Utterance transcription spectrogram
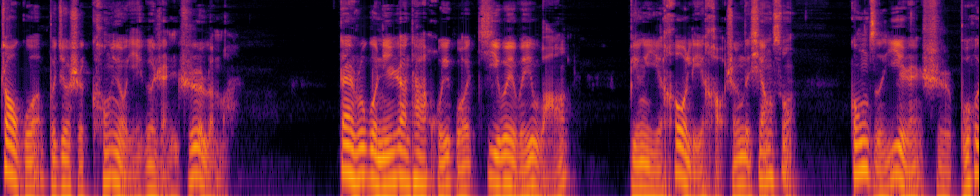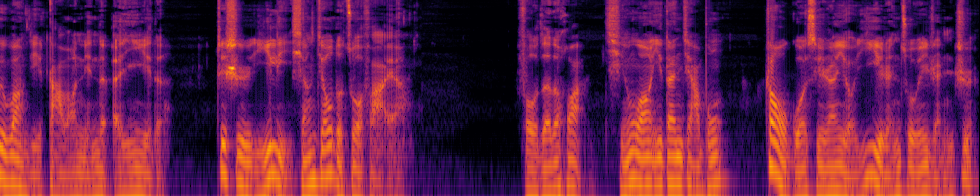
赵国不就是空有一个人质了吗？但如果您让他回国继位为王，并以厚礼好生的相送，公子异人是不会忘记大王您的恩义的。这是以礼相交的做法呀。否则的话，秦王一旦驾崩，赵国虽然有异人作为人质，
